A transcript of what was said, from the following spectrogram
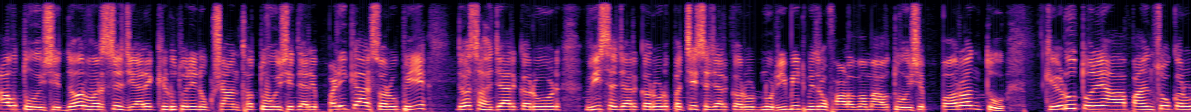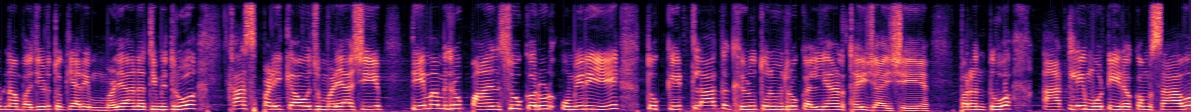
આવતું હોય છે. દર વર્ષે જ્યારે ખેડૂતોને નુકસાન થતું હોય છે, ત્યારે પડીકા સ્વરૂપે દસ હજાર કરોડ, વીસ હજાર કરોડ, પચીસ હજાર કરોડનું રિબીટ મિત્રો ફાળવવામાં આવતું હોય છે. પરંતુ ખેડૂતોને આવા પાંચસો કરોડના બજેટ તો ક્યારેય મળ્યા નથી મિત્રો. ખાસ પડીકાઓ જ મળ્યા છે. તેમાં મિત્રો પાંચસો કરોડ ઉમેરીએ તો કેટલાક ખેડૂતોનું મિત્રો કલ્યાણ થઈ જાય છે. પરંતુ આટલી મોટી રકમ સાવ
